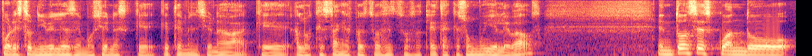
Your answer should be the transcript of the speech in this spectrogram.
por estos niveles de emociones que, te mencionaba, que, a los que están expuestos estos atletas, que son muy elevados. Entonces, cuando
